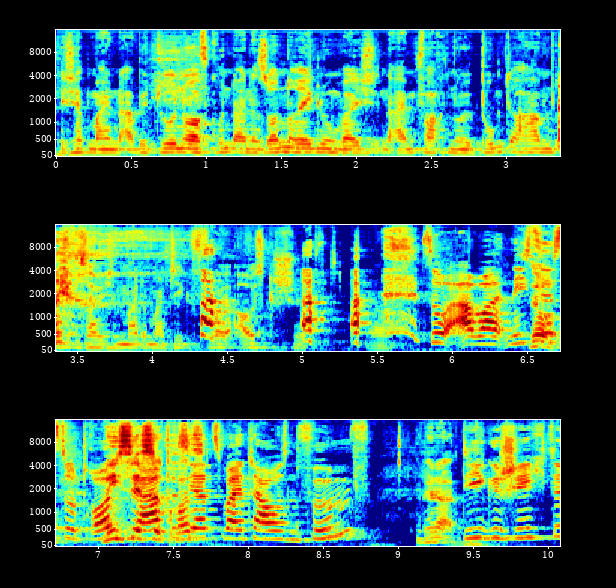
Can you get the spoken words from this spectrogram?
Ich habe mein Abitur nur aufgrund einer Sonderregelung, weil ich in einem Fach null Punkte haben durfte, das habe ich in Mathematik voll ausgeschöpft. Ja. So, aber nichtsdestotrotz, nichtsdestotrotz- gab es ja 2005 Genau. die Geschichte,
